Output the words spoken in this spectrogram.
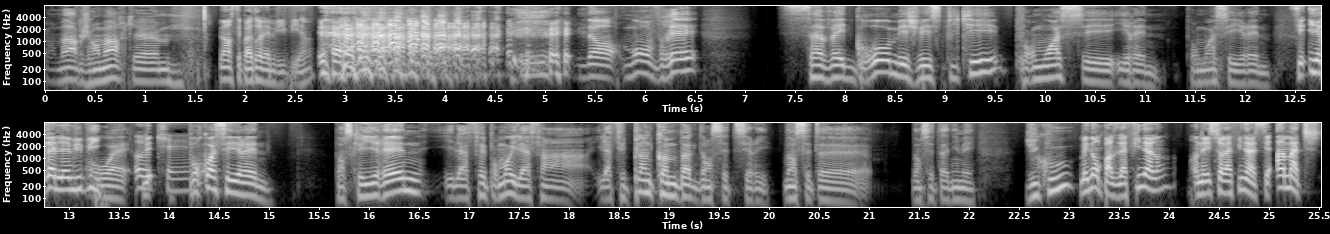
Jean-Marc, Jean-Marc. euh, Non, c'est pas toi le MVP. Hein. Non, moi en vrai, ça va être gros, mais je vais expliquer. Pour moi, c'est Irène. Pour moi, c'est Irène. c'est Irène le MVP. Ouais. Ok. Pourquoi c'est Irène? Parce que Irène, il a fait, pour moi, il a fait, un- il a fait plein de comebacks dans cette série, dans cette, euh, dans cet animé. Du coup, Mais non, on parle de la finale. hein. On est sur la finale. C'est un match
